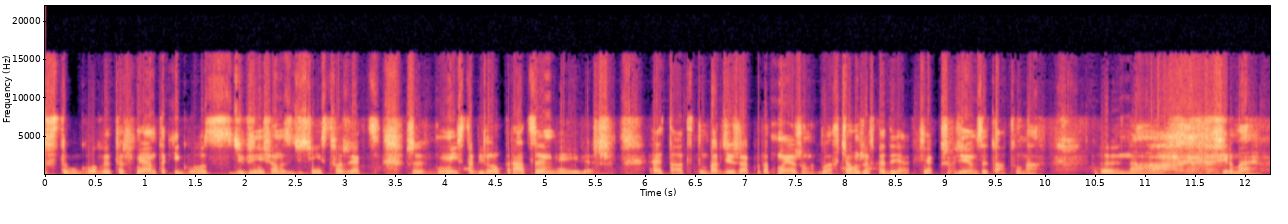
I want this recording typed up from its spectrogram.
z tyłu głowy też miałem taki głos wyniesiony z dzieciństwa, że jak że miej stabilną pracę, miej wiesz, etat, tym bardziej, że akurat moja żona była w ciąży wtedy, jak, jak przechodziłem z etatu na, na firmę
